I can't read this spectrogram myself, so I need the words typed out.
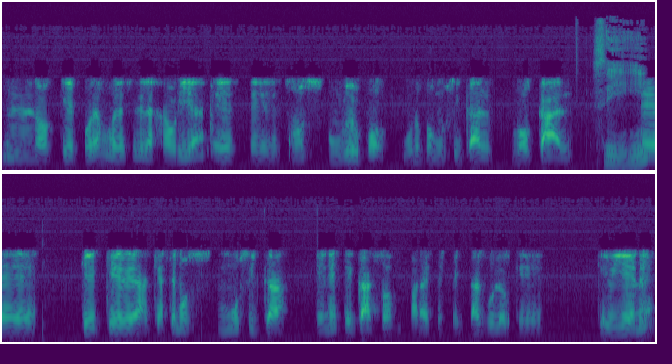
lo que podemos decir de la jauría es eh, somos un grupo, un grupo musical vocal Sí. eh, que, que, que hacemos música, en este caso, para este espectáculo que, que viene,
